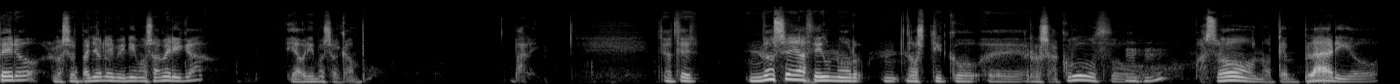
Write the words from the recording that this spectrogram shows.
Pero los españoles vinimos a América y abrimos el campo. Vale. Entonces, no se hace un gnóstico eh, Rosacruz o masón o templario,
